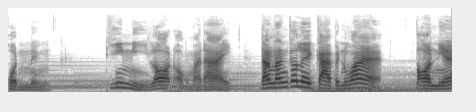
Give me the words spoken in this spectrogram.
คนหนึ่งที่หนีรอดออกมาได้ ดังนั้นก็เลยกลายเป็นว่า ตอนนี้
